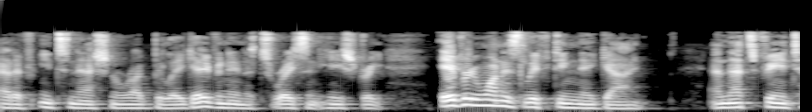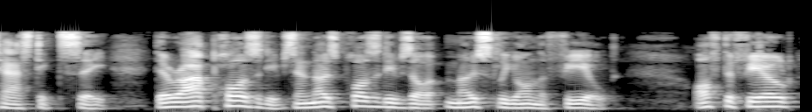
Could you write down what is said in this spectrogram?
out of international rugby league, even in its recent history. Everyone is lifting their game, and that's fantastic to see. There are positives, and those positives are mostly on the field. Off the field,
